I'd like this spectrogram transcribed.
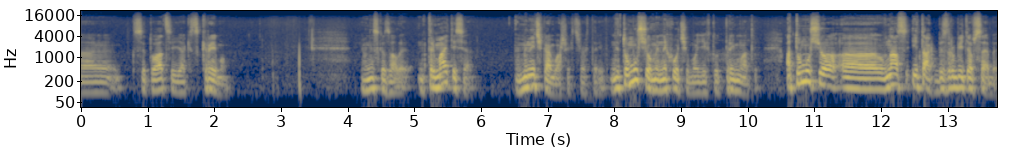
е, ситуація, як з Кримом. І вони сказали: тримайтеся, ми не чекаємо ваших шахтарів. Не тому, що ми не хочемо їх тут приймати, а тому, що е, в нас і так безробіття в себе.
